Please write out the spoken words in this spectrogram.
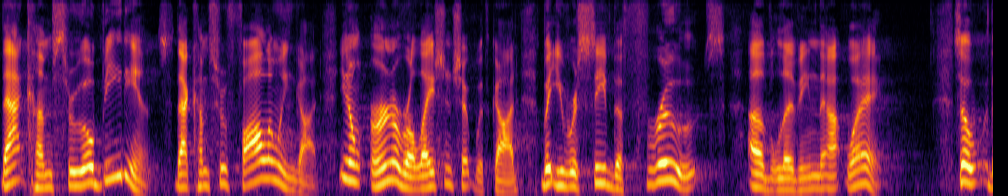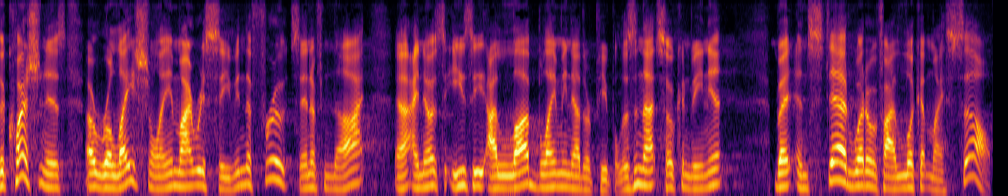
That comes through obedience, that comes through following God. You don't earn a relationship with God, but you receive the fruits of living that way. So the question is, uh, relationally, am I receiving the fruits? And if not, uh, I know it's easy. I love blaming other people. Isn't that so convenient? But instead, what if I look at myself?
